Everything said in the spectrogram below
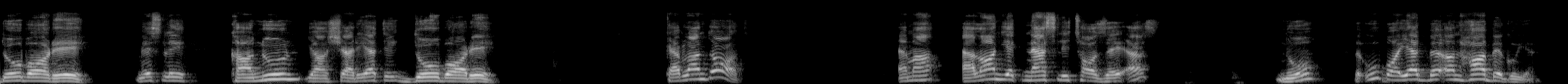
دوباره. مثل قانون یا شریعت دوباره. قبلا داد. اما الان یک نسل تازه است. نو. و او باید به آنها بگوید.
